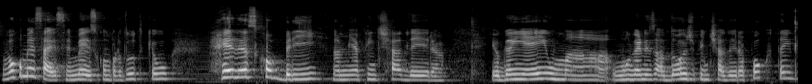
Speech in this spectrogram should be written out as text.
Eu vou começar esse mês com um produto que eu redescobri na minha penteadeira. Eu ganhei uma, um organizador de penteadeira há pouco tempo.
